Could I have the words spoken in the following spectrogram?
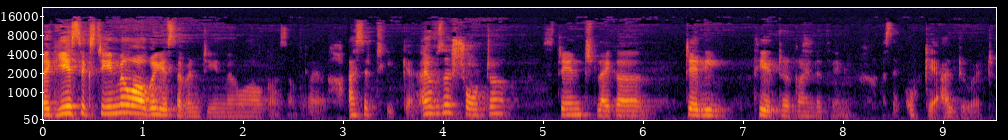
Like ये 16 में हुआ होगा, ये 17 में हुआ होगा, something like that. I said ठीक है. And it was a shorter stint, like a tele theater kind of thing. I said, okay, I'll do it.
